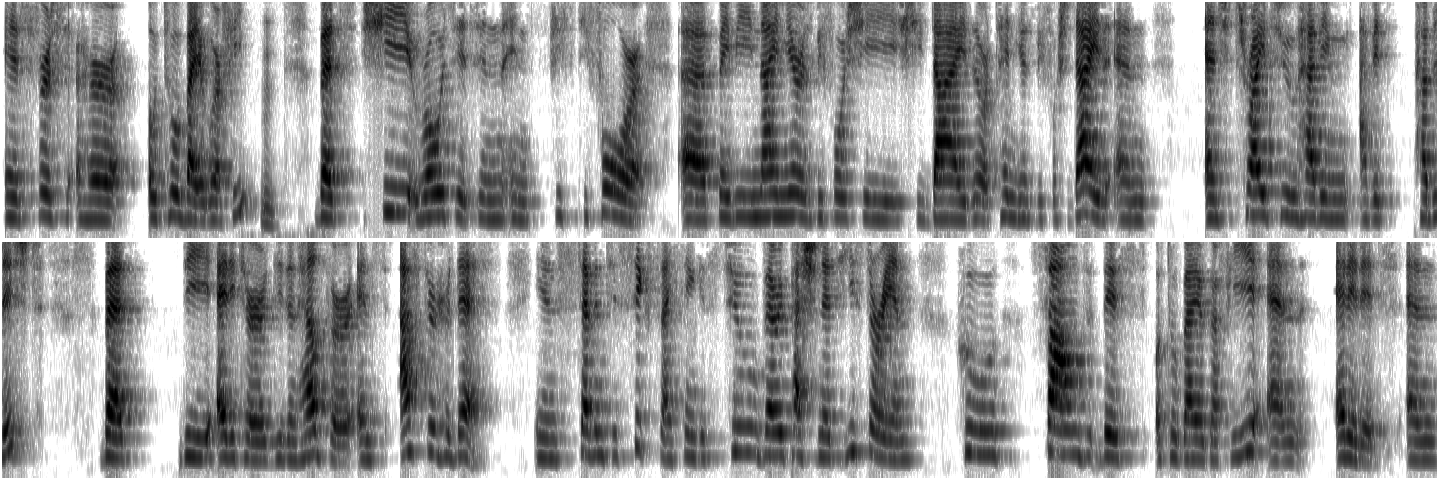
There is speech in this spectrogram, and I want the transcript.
is first her autobiography, mm. but she wrote it in in 54, uh, maybe nine years before she she died, or ten years before she died, and and she tried to having have it published, but the editor didn't help her, and after her death in 76 i think it's two very passionate historians who found this autobiography and edited it and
